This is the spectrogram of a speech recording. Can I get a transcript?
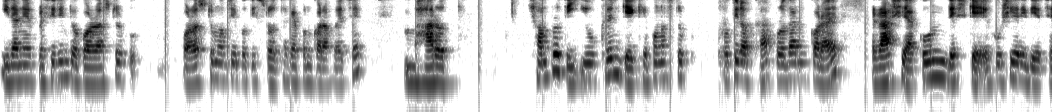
ইরানের প্রেসিডেন্ট ও পররাষ্ট্র পররাষ্ট্রমন্ত্রীর প্রতি শ্রদ্ধা জ্ঞাপন করা হয়েছে। ভারত সম্প্রতি ইউক্রেনকে ক্ষেপণাস্ত্র প্রতিরক্ষা প্রদান করায় রাশিয়া কোন দেশকে হুঁশিয়ারি দিয়েছে?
